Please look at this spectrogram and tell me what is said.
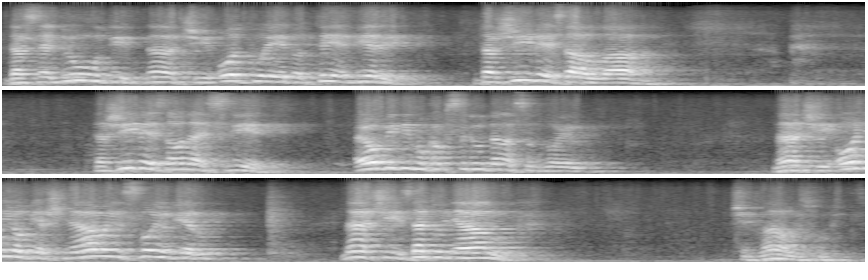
da se ljudi, znači, odvoje do te mjere, da žive za Allaha. Da žive za onaj svijet. Evo vidimo kako se ljudi danas odvojili. Znači, oni objašnjavaju svoju vjeru. Znači, za dunjalu će glavu izgubiti.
